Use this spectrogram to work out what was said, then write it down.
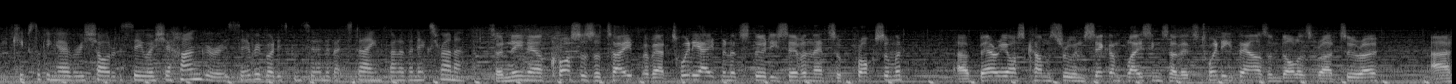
he keeps looking over his shoulder to see where Shahanga is. So everybody's concerned about staying in front of the next runner. So Nenow crosses the tape about 28 minutes 37. That's approximate. Uh, Barrios comes through in second placing, so that's $20,000 for Arturo. Uh,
